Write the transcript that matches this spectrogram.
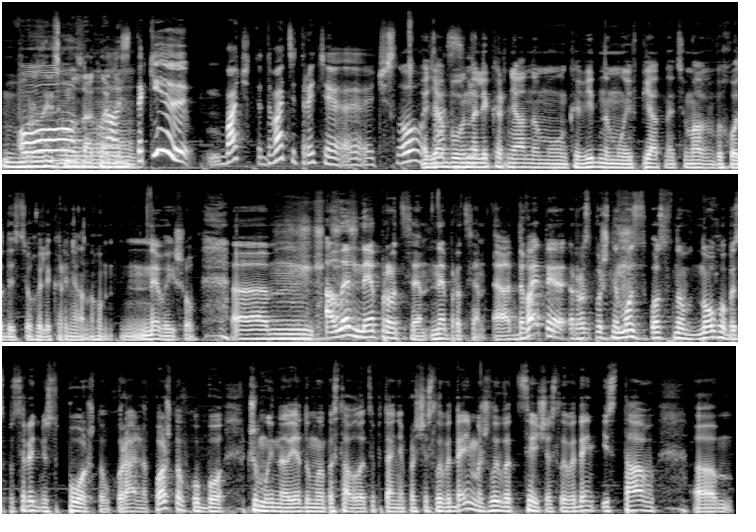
в грузинському закладі. клас. Такі, бачите, 23 е, число. А я був є. на лікарняному ковідному і в п'ятницю мав виходити з цього лікарняного. Не вийшов. Ем, але не про це. Не про це. Е, давайте розпочнемо з основного безпосередньо з поштовху. Реально поштовху, бо чому я думаю, поставили це питання про щасливий день. Можливо, цей щасливий день і став ем,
